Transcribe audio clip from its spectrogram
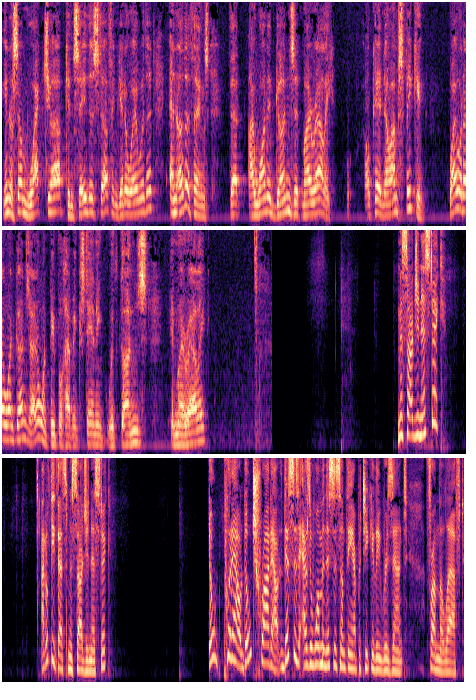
You know, some whack job can say this stuff and get away with it, and other things that I wanted guns at my rally. Okay, now I'm speaking. Why would I want guns? I don't want people having standing with guns in my rally. Misogynistic? I don't think that's misogynistic. Don't put out, don't trot out. This is, as a woman, this is something I particularly resent from the left.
